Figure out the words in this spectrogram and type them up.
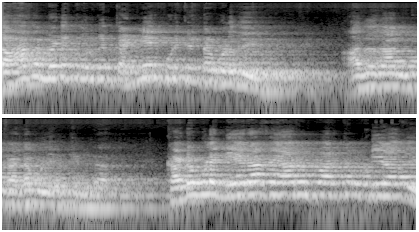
தாகம் எடுப்பவருக்கு தண்ணீர் குடிக்கின்ற பொழுது அதுதான் கடவுள் இருக்கின்றார். கடவுளை நேராக யாரும் பார்க்க முடியாது.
